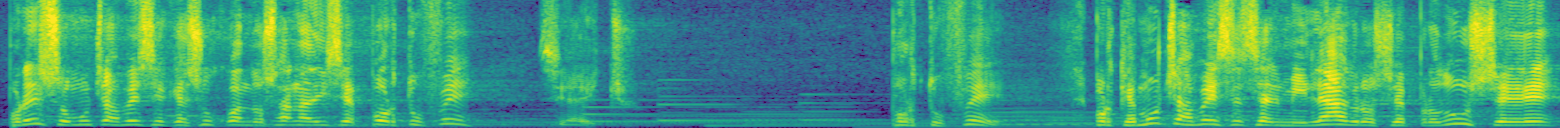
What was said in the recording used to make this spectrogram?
Por eso muchas veces Jesús cuando sana dice, por tu fe se ha hecho. Por tu fe. Porque muchas veces el milagro se produce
